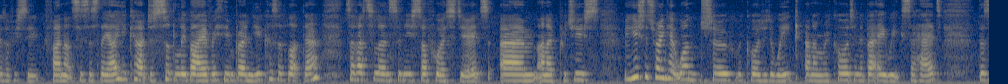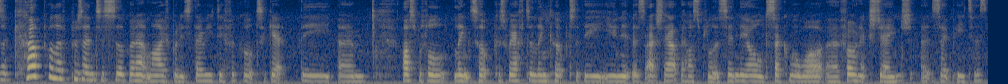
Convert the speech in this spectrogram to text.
because obviously, finances as they are, you can't just suddenly buy everything brand new because of lockdown. So I've had to learn some new software to do it. Um, and I produce, I usually try and get one show recorded a week, and I'm recording about eight weeks ahead. There's a couple of presenters still going out live, but it's very difficult to get the um, hospital linked up because we have to link up to the unit that's actually at the hospital. It's in the old Second World War uh, phone exchange at St Peter's.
